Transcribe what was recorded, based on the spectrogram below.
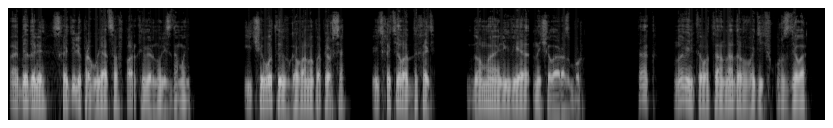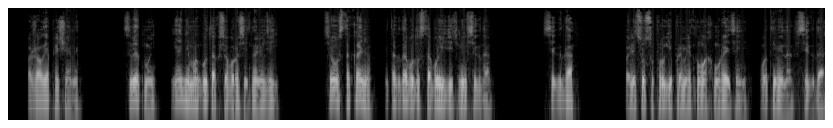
Пообедали, сходили прогуляться в парк и вернулись домой. «И чего ты в Гавану поперся? Ведь хотел отдыхать». Дома Оливия начала разбор. «Так, новенького-то надо вводить в курс дела», — пожал я плечами. «Свет мой, я не могу так все бросить на людей. Все устаканю, и тогда буду с тобой и детьми всегда». «Всегда», по лицу супруги промелькнула хмурая тень. Вот именно, всегда.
